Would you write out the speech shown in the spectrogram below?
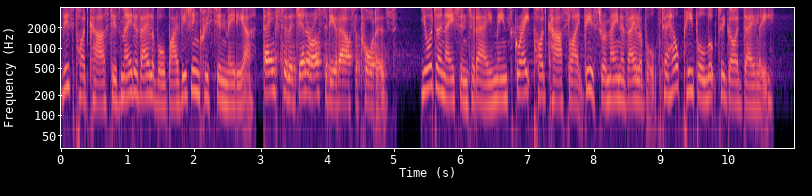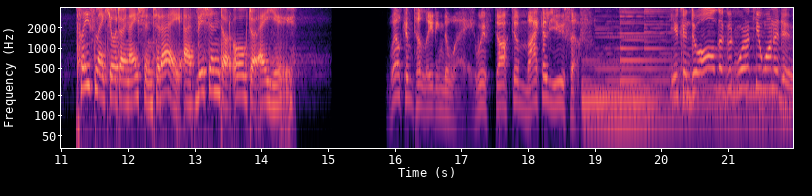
This podcast is made available by Vision Christian Media, thanks to the generosity of our supporters. Your donation today means great podcasts like this remain available to help people look to God daily. Please make your donation today at vision.org.au. Welcome to Leading the Way with Dr. Michael Youssef. You can do all the good work you want to do.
